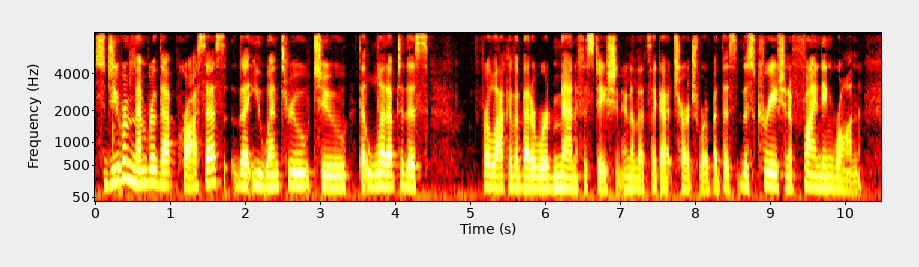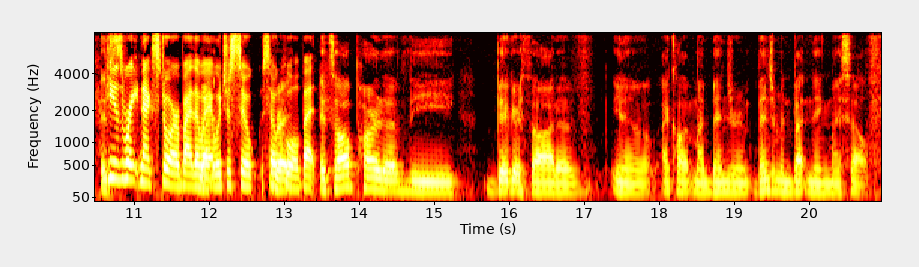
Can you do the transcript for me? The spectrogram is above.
So do you remember that process that you went through to that led up to this for lack of a better word manifestation. I know that's like a charged word, but this this creation of finding Ron. He's right next door by the way, which is so so Right. cool, but it's all part of the bigger thought of you know I call it my Benjamin Benjamin buttoning myself.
